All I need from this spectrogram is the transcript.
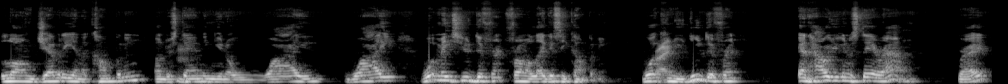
longevity in a company, understanding mm-hmm. you know why why what makes you different from a legacy company. What right. can you do different, and how are you going to stay around? Right?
